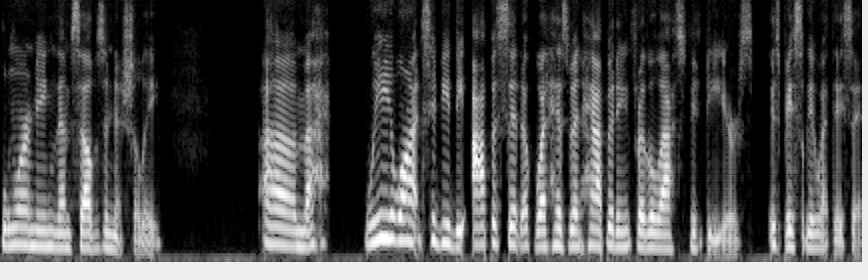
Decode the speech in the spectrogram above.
forming themselves initially. Um, we want to be the opposite of what has been happening for the last 50 years, is basically what they say.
